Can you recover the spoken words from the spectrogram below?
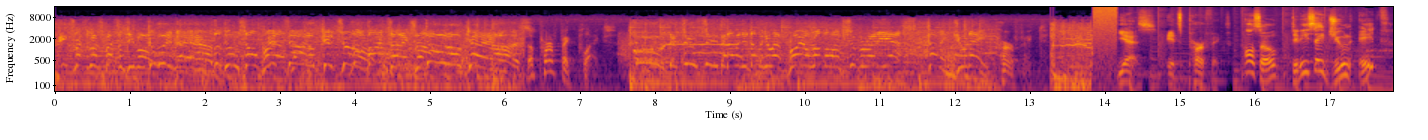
Each wrestler's specialty move! Complete mayhem! The Tombstone Pile It's out of control! The Banzai Drop! Total chaos! The perfect plex. Oh, did you see that? WWF Royal Rumble on Super NES, coming June 8th. Perfect. Yes, it's perfect. Also, did he say June 8th?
